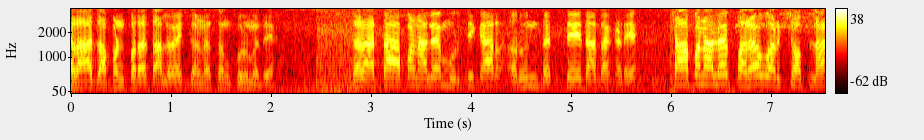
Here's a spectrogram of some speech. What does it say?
तर आज आपण परत आलो आहे गणसंकुलमध्ये. तर आता आपण आलो आहे मूर्तिकार अरुण दत्ते दादाकडे. तर आपण आलो आहे परब वर्कशॉपला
